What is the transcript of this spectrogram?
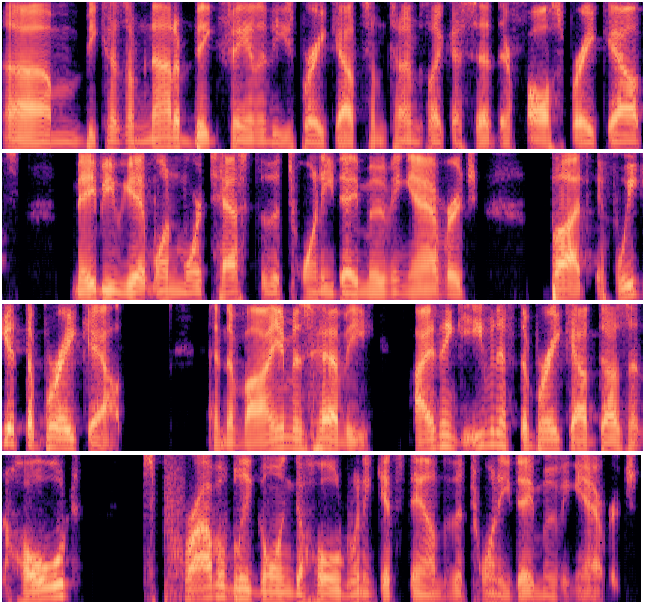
um, because I'm not a big fan of these breakouts. Sometimes, like I said, they're false breakouts. Maybe we get one more test of the 20 day moving average. But if we get the breakout and the volume is heavy, I think even if the breakout doesn't hold, it's probably going to hold when it gets down to the 20 day moving average.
